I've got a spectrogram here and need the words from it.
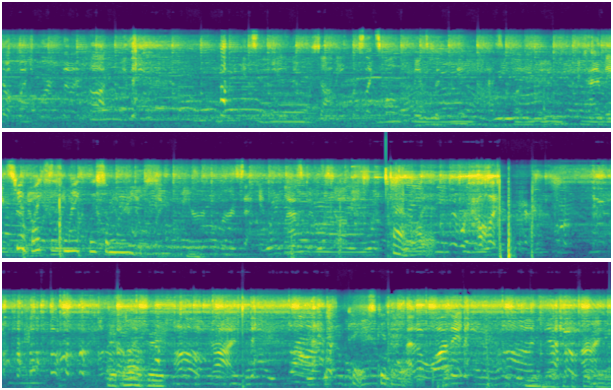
so much worse than I thought. it's wasabi. I don't know it. We're calling. Hey, come on, Paige. Oh. Okay, skip I ahead. don't want it. Oh no. Alright.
